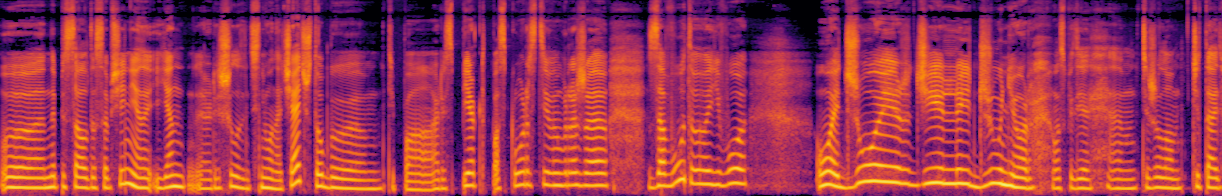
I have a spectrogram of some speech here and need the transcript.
э, написал это сообщение, и я э, решила с него начать, чтобы, типа, респект по скорости выражаю. Зовут его... Ой, Джой Джилли Джуниор. Господи, эм, тяжело читать.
